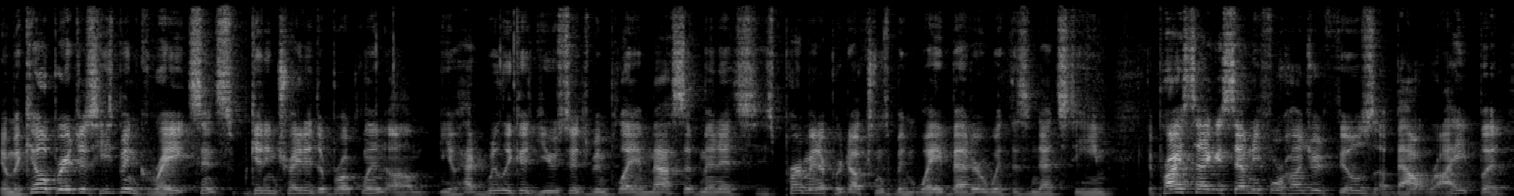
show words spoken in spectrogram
you know, Mikal Bridges, he's been great since getting traded to Brooklyn. Um, you know, had really good usage, been playing massive minutes. His per minute production's been way better with his Nets team. The price tag is 7400 feels about right, but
